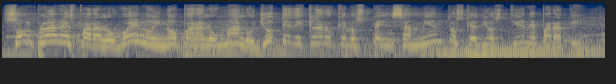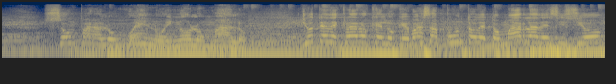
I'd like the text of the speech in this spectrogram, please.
Son planes para lo bueno y no para lo malo. Yo te declaro que los pensamientos que Dios tiene para ti son para lo bueno y no lo malo. Yo te declaro que lo que vas a punto de tomar la decisión,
